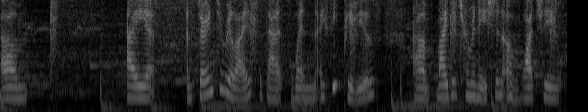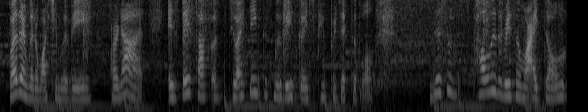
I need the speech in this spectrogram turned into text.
Um, I am starting to realize that when I see previews, um, my determination of watching whether I'm going to watch a movie or not is based off of do I think this movie is going to be predictable? This is probably the reason why I don't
